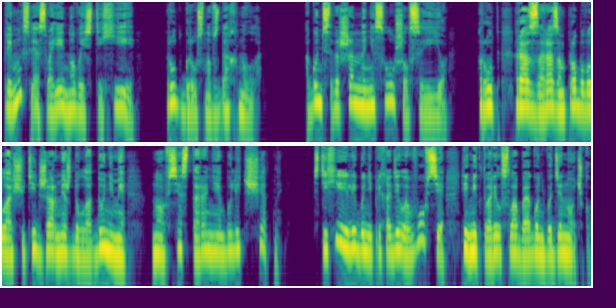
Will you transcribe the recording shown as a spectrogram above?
При мысли о своей новой стихии Рут грустно вздохнула. Огонь совершенно не слушался ее. Рут раз за разом пробовала ощутить жар между ладонями, но все старания были тщетны. Стихия либо не приходила вовсе, и Мик творил слабый огонь в одиночку,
